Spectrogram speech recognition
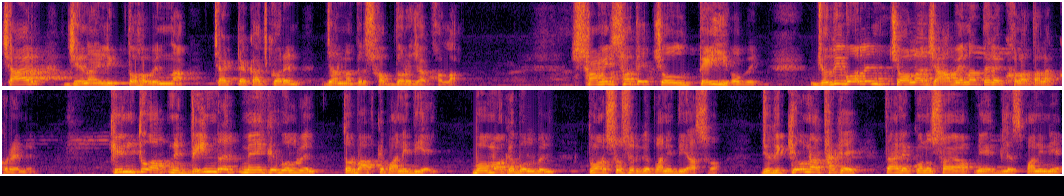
চার, জেনায় লিপ্ত হবেন না। চারটা কাজ করেন, জান্নাতের সব দরজা খোলা। স্বামীর সাথে চলতেই হবে। যদি বলেন, চলা যাবে না, তাহলে খোলা তালাক করে নেন। কিন্তু আপনি দিন রাত মেয়েকে বলবেন, তোর বাপকে পানি দিয়াই বৌমাকে বলবেন, তোমার শ্বশুরকে পানি দিয়ে আসো। যদি কেউ না থাকে, তাহলে কোনো সময় আপনি এক গ্লাস পানি নিয়ে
